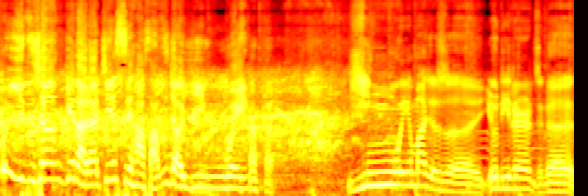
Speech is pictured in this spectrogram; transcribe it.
我一直想给大家解释一下啥子叫淫威。淫威嘛，就是有点儿这个，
